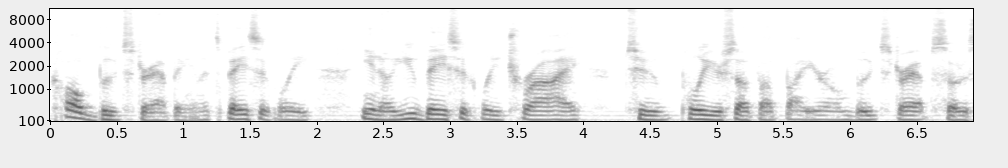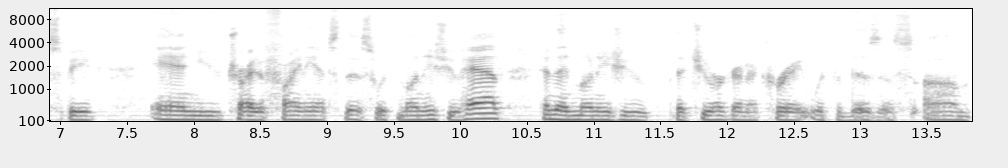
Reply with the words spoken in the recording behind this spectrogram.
called bootstrapping, and it's basically, you know, you basically try to pull yourself up by your own bootstraps, so to speak, and you try to finance this with monies you have, and then monies you that you are going to create with the business. Um,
